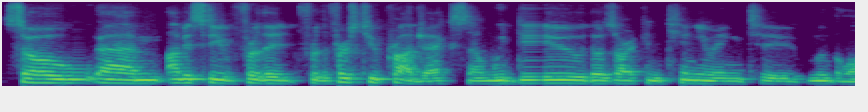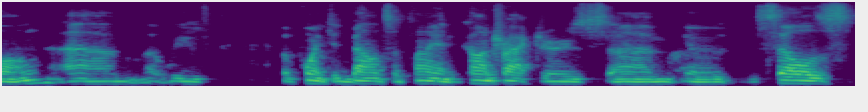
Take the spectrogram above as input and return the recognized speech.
So um, obviously for the for the first two projects, uh, we do those are continuing to move along. Um, we've appointed balance of plant contractors, um, you know, cells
